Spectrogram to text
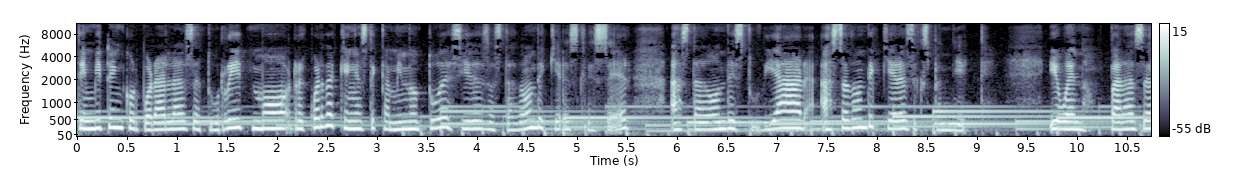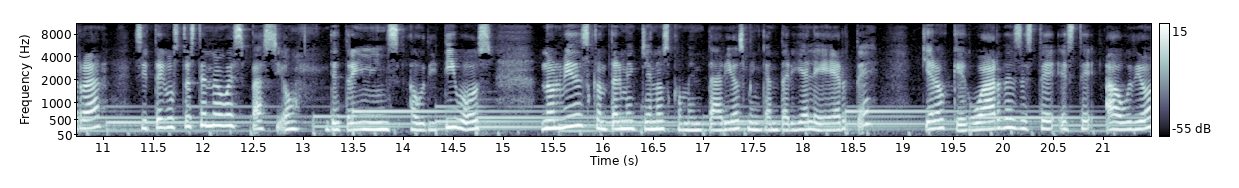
Te invito a incorporarlas a tu ritmo. Recuerda que en este camino tú decides hasta dónde quieres crecer, hasta dónde estudiar, hasta dónde quieres expandirte. Y bueno, para cerrar, si te gustó este nuevo espacio de trainings auditivos, no olvides contarme aquí en los comentarios, me encantaría leerte. Quiero que guardes este, este audio,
